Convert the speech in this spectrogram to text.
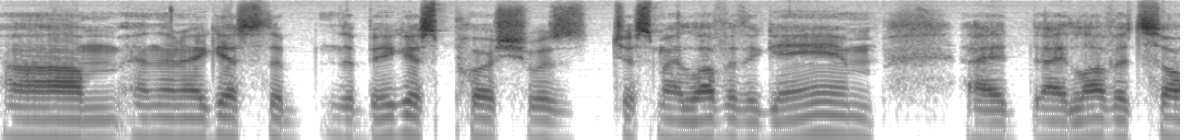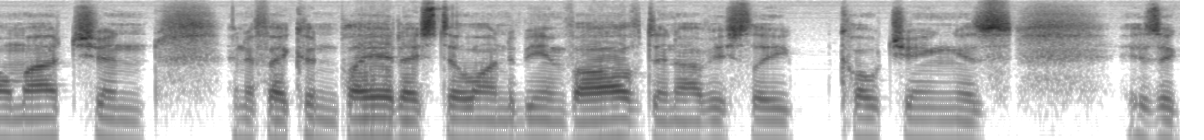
Um, and then I guess the the biggest push was just my love of the game. I I love it so much, and and if I couldn't play it, I still wanted to be involved. And obviously, coaching is is a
